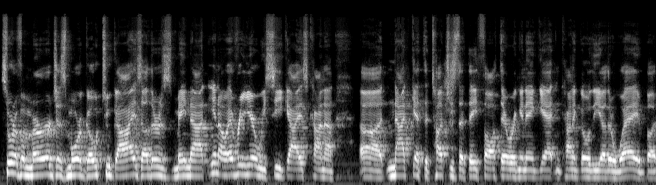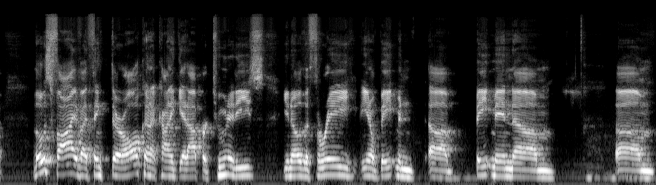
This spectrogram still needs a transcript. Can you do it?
sort of emerge as more go-to guys. Others may not. You know, every year we see guys kind of uh, not get the touches that they thought they were going to get and kind of go the other way, but those five, I think they're all going to kind of get opportunities. You know, the three, you know, Bateman, uh, Bateman, um, um,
